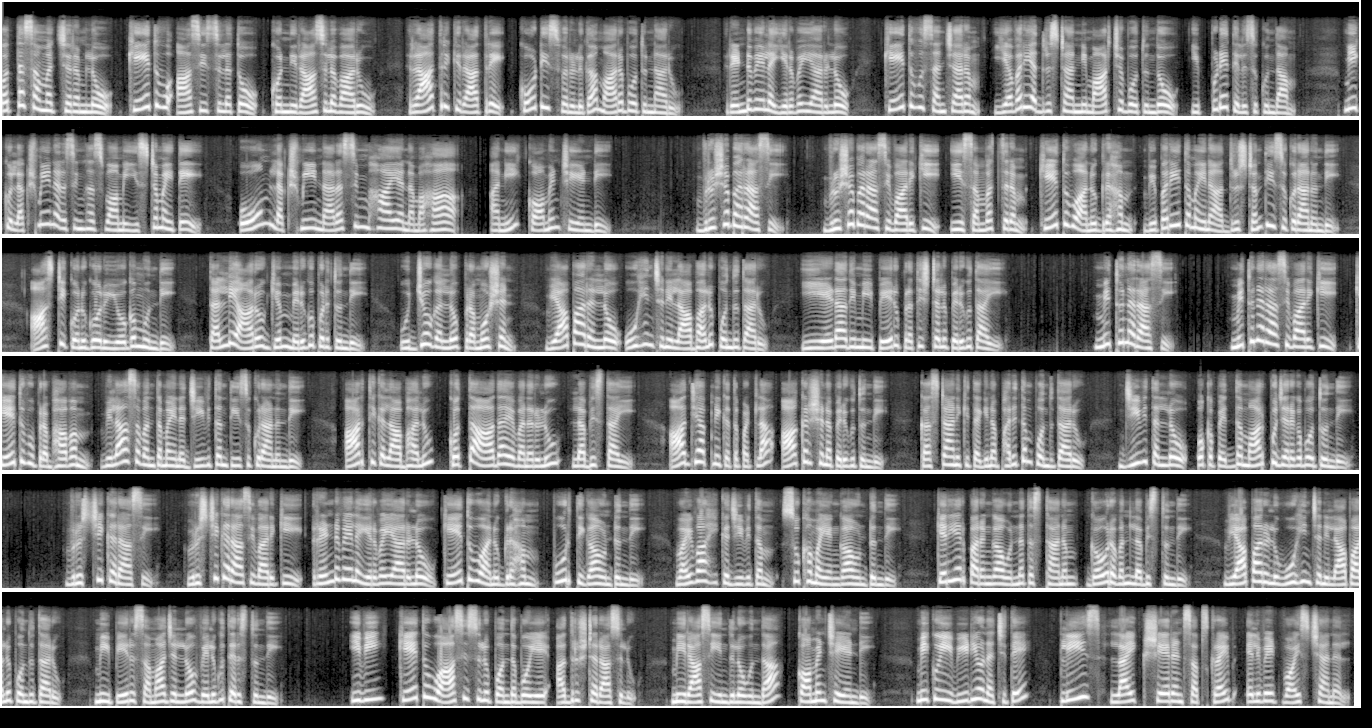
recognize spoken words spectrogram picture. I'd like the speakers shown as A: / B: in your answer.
A: కొత్త సంవత్సరంలో కేతువు ఆశీస్సులతో కొన్ని రాసులవారు రాత్రికి రాత్రే కోటీశ్వరులుగా మారబోతున్నారు. రెండువేల ఇరవై ఆరులో కేతువు సంచారం ఎవరి అదృష్టాన్ని మార్చబోతుందో ఇప్పుడే తెలుసుకుందాం. మీకు లక్ష్మీ నరసింహస్వామి ఇష్టమైతే ఓం లక్ష్మీ నరసింహాయ నమః అని కామెంట్ చేయండి. వృషభరాశి. వృషభరాశి వారికి ఈ సంవత్సరం కేతువు అనుగ్రహం విపరీతమైన అదృష్టం తీసుకురానుంది. ఆస్తి కొనుగోలు యోగం ఉంది. తల్లి ఆరోగ్యం మెరుగుపడుతుంది. ఉద్యోగంలో ప్రమోషన్ వ్యాపారంలో ఊహించని లాభాలు పొందుతారు. ఈ ఏడాది మీ పేరు ప్రతిష్టలు పెరుగుతాయి. మిథునరాశి మిథునరాశివారికి కేతువు ప్రభావం విలాసవంతమైన జీవితం తీసుకురానుంది. ఆర్థిక లాభాలు కొత్త ఆదాయ వనరులు లభిస్తాయి. ఆధ్యాత్మికత పట్ల ఆకర్షణ పెరుగుతుంది. కష్టానికి తగిన ఫలితం పొందుతారు. జీవితంలో ఒక పెద్ద మార్పు జరగబోతుంది. వృశ్చిక రాశి. వృశ్చిక రాశివారికి రెండువేల ఇరవై ఆరులో కేతువు అనుగ్రహం పూర్తిగా ఉంటుంది. వైవాహిక జీవితం సుఖమయంగా ఉంటుంది. కెరియర్ పరంగా ఉన్నత స్థానం గౌరవం లభిస్తుంది. వ్యాపారులు ఊహించని లాభాలు పొందుతారు. మీ పేరు సమాజంలో వెలుగు తెరుస్తుంది. ఇవి కేతువు ఆశీస్సులు పొందబోయే అదృష్టరాశులు మీ రాశి ఇందులో ఉందా? కామెంట్ చేయండి. మీకు ఈ వీడియో నచ్చితే please like share and subscribe elevate voice channel.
